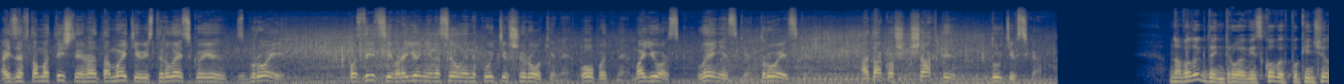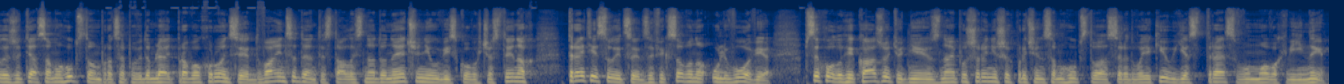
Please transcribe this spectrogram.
а із автоматичних гранатометів і стрілецької зброї позиції в районі населених пунктів Широкіне, Опитне, Майорськ, Ленінське, Троїцьке, а також шахти Дутівська. На Великдень троє військових покінчили життя самогубством. Про це повідомляють правоохоронці. Два інциденти стались на Донеччині у військових частинах. Третій суїцид зафіксовано у Львові. Психологи кажуть, однією з найпоширеніших причин самогубства серед вояків є стрес в умовах війни.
